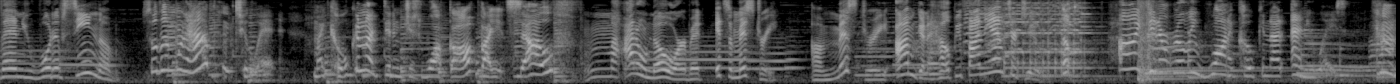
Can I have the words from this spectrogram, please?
Then you would have seen them. So then what happened to it? My coconut didn't just walk off by itself. Mm, I don't know, Orbit. It's a mystery. A mystery I'm gonna help you find the answer to. Oh, I didn't really want a coconut anyways. Hmm.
